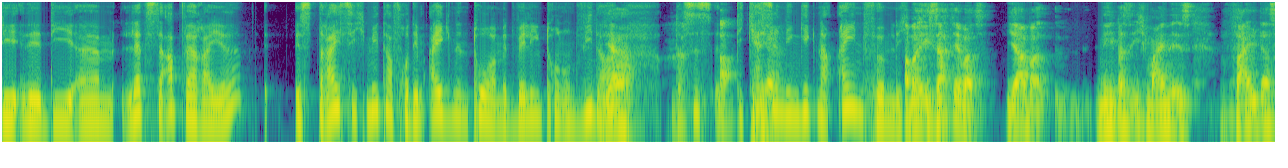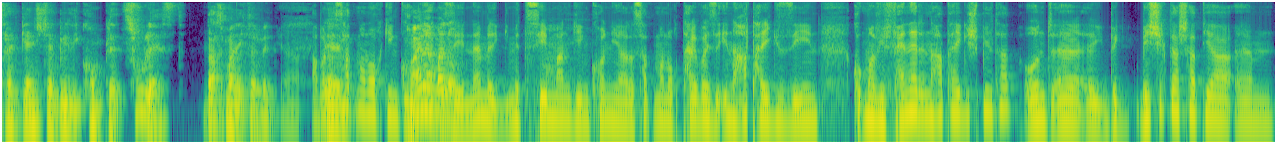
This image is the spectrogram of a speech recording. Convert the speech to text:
Die, die, die ähm, letzte Abwehrreihe ist 30 Meter vor dem eigenen Tor mit Wellington und wieder. Ja. Das ist, äh, Ah, die kesseln ja. den Gegner einförmlich. Aber ich sag dir was. Ja, aber nee, was ich meine ist, weil das halt Gençlerbirliğ komplett zulässt. Das meine ich damit. Ja, aber das Ähm, hat man auch gegen Konya gesehen, ne? Mit, mit zehn Mann gegen Konya. Das hat man auch teilweise in Hatay gesehen. Guck mal, wie Fener in Hatay gespielt hat. Und äh, Be- Besiktas hat ja ähm,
